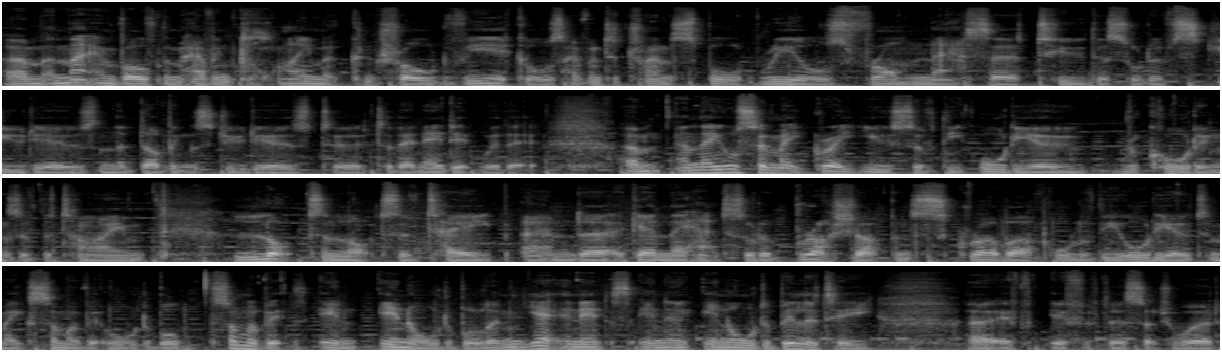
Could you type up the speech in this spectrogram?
Um, and that involved them having climate controlled vehicles, having to transport reels from NASA to the sort of studios and the dubbing studios to, to then edit with it. Um, and they also make great use of the audio recordings of the time, lots and lots of tape. And uh, again, they had to sort of brush up and scrub up all of the audio to make some of it audible, some of it in, inaudible, and yet in its in, inaudibility, uh, if, if there's such a word,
